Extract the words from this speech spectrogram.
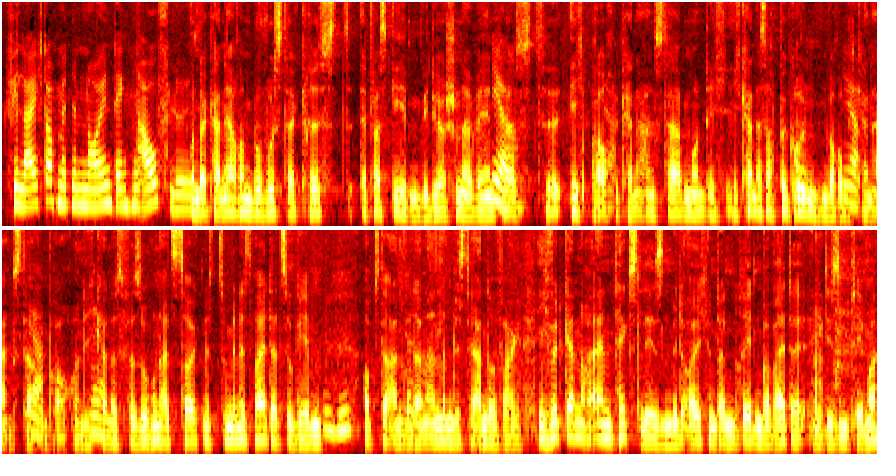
vielleicht auch mit einem neuen Denken auflösen. Und da kann ja auch ein bewusster Christ etwas geben, wie du ja schon erwähnt ja. hast. Ich brauche ja. keine Angst haben und ich, ich kann das auch begründen, warum ja. ich keine Angst haben brauche. Und ich kann das versuchen als Zeugnis zumindest weiterzugeben. Mhm. Ob es der andere dann annimmt, ist die andere Frage. Ich würde gerne noch einen Text lesen mit euch und dann reden wir weiter in diesem Thema.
